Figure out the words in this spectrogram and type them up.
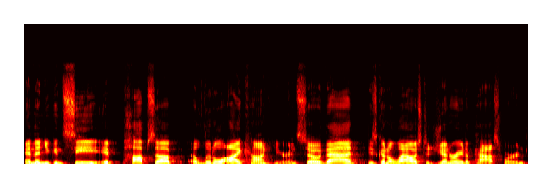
And then you can see it pops up a little icon here. And so that is going to allow us to generate a password.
